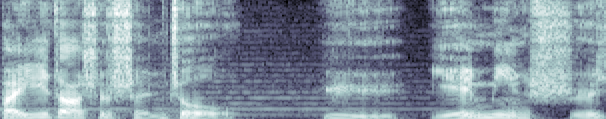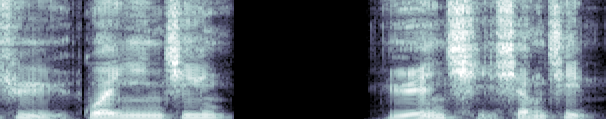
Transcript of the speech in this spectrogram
白衣大士神咒与延命十句观音经缘起相近，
